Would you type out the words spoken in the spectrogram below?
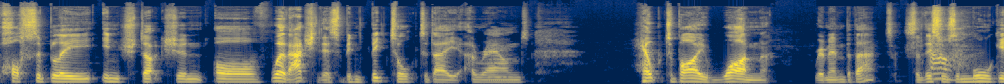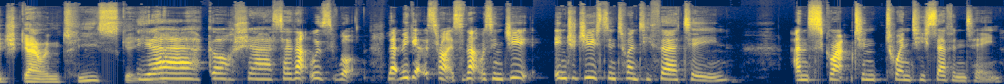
possibly introduction of well, actually, there's been big talk today Mm. around help to buy one. Remember that? So this was a Oh. mortgage guarantee scheme. yeah. Gosh, yeah. So that was what? Let me get this right. So that was in, introduced in 2013 and scrapped in 2017.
